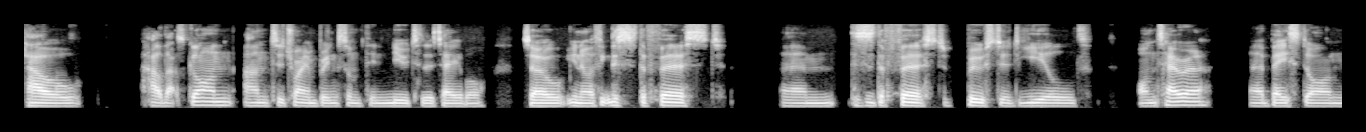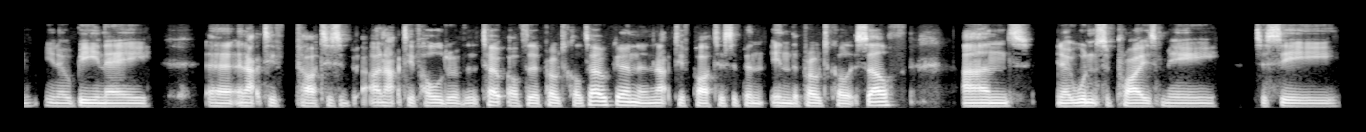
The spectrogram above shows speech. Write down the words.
how how that's gone and to try and bring something new to the table. So you know, I think this is the first um, this is the first boosted yield on Terra. uh, based on you know being a uh, an active participant, an active holder of the to- of the protocol token, and an active participant in the protocol itself. And you know, it wouldn't surprise me to see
